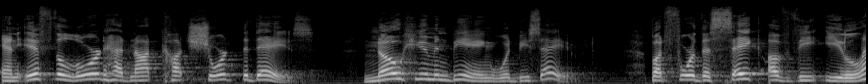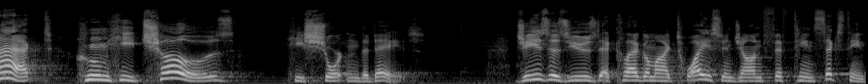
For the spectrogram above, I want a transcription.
And if the Lord had not cut short the days, no human being would be saved. But for the sake of the elect whom he chose, he shortened the days. Jesus used eklegomai twice in John 15, 16.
